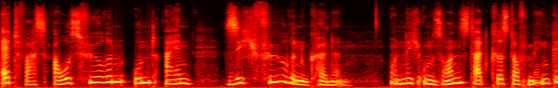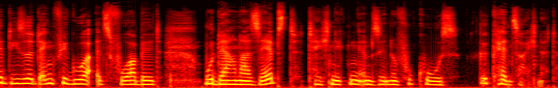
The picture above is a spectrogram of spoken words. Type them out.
etwas ausführen und ein sich führen können. Und nicht umsonst hat Christoph Menke diese Denkfigur als Vorbild moderner Selbsttechniken im Sinne Foucaults gekennzeichnet.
